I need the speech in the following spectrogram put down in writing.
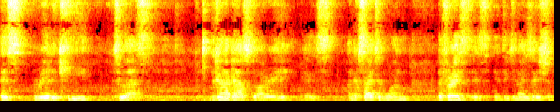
is really key to us. The Ghana Gas story is an exciting one. The first is indigenization.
